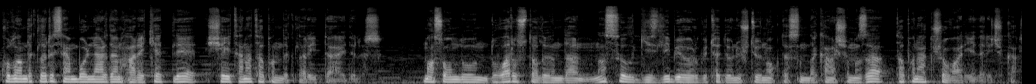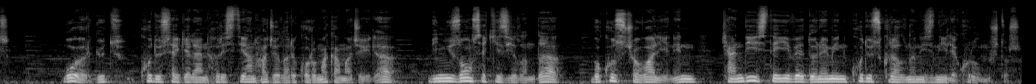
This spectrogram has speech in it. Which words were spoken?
kullandıkları sembollerden hareketle şeytana tapındıkları iddia edilir. Masonluğun duvar ustalığından nasıl gizli bir örgüte dönüştüğü noktasında karşımıza tapınak şövalyeleri çıkar. Bu örgüt, Kudüs'e gelen Hristiyan hacıları korumak amacıyla 1118 yılında 9 şövalyenin kendi isteği ve dönemin Kudüs kralının izniyle kurulmuştur.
